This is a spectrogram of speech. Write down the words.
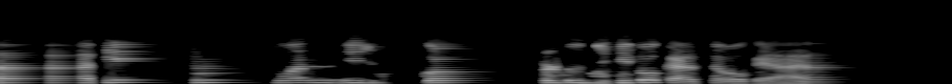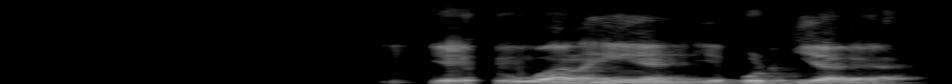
वन इक्वल टू ज़ीरो कैसे हो गया है। ये हुआ नहीं है, ये पुट किया गया है।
